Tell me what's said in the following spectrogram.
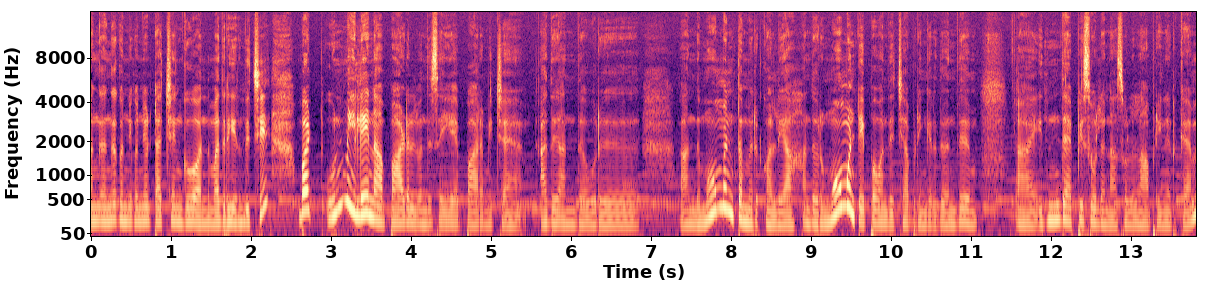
அங்கங்கே கொஞ்சம் கொஞ்சம் டச் அண்ட் கோ அந்த மாதிரி இருந்துச்சு. பட் உண்மையிலே நான் பாடல் வந்து செய்ய இப்போ ஆரம்பித்தேன் அது அந்த ஒரு அந்த மூமெண்ட்டம் இருக்கும் இல்லையா? அந்த ஒரு மூமெண்ட் எப்போ வந்துச்சு அப்படிங்கிறது வந்து இந்த எபிசோடில் நான் சொல்லலாம் அப்படின்னு இருக்கேன்.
